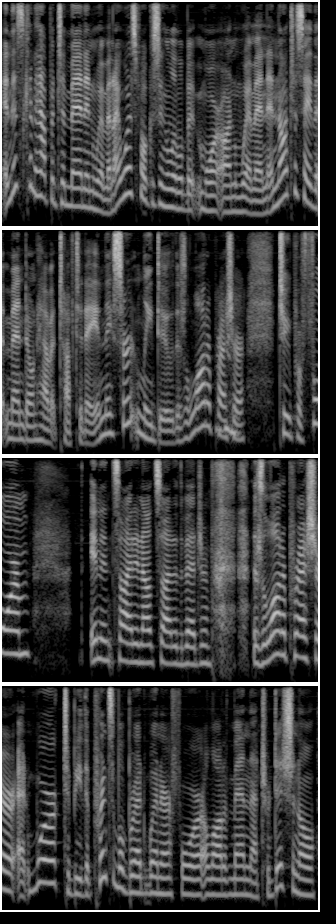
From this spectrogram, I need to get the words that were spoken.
and this can happen to men and women. I was focusing a little bit more on women, and not to say that men don't have it tough today, and they certainly do. There's a lot of pressure mm-hmm. to perform in inside and outside of the bedroom. There's a lot of pressure at work to be the principal breadwinner for a lot of men. That traditional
